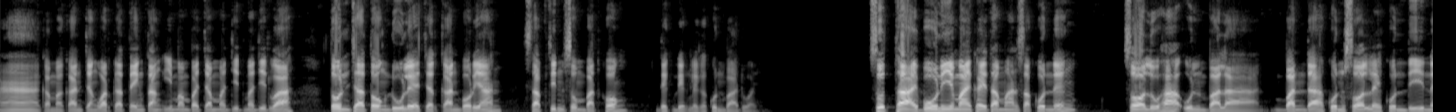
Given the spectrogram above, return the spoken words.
อ่ากรรมการจังหวัดก็แต่งตั้งอิมัมประจำมัสยิดมัสยิดว่าตนจะต้องดูแลจัดการบริหารทรัพย์สินสมบัติของเด็กๆเลยกับคุณบาด้วย สุดท้ายบูนีไม่เคยทำงานสักคนหนึ่ง ซอลูฮาอุลบาลา บรรดาคนสอนและคนดีใน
